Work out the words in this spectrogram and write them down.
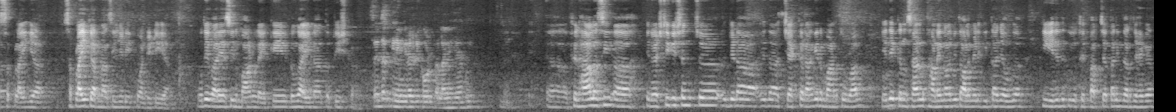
ਸਪਲਾਈ ਆ ਸਪਲਾਈ ਕਰਨਾ ਸੀ ਜਿਹੜੀ ਕੁਆਂਟੀਟੀ ਆ ਉਹਦੇ ਬਾਰੇ ਅਸੀਂ ਰਿਮਾਂਡ ਲੈ ਕੇ ਡੂੰਘਾਈ ਨਾਲ ਤਫਤੀਸ਼ ਕਰਾਂਗੇ। ਸਰ ਇਹਦਾ ਕ੍ਰਿਮੀਨਲ ਰਿਕਾਰਡ ਪਹਿਲਾਂ ਵੀ ਹੈ ਕੋਈ? ਫਿਲਹਾਲ ਅਸੀਂ ਇਨਵੈਸਟੀਗੇਸ਼ਨ ਚ ਜਿਹੜਾ ਇਹਦਾ ਚੈੱਕ ਕਰਾਂਗੇ ਰਿਮਾਂਡ ਤੋਂ ਬਾਅਦ ਇਹਦੇ ਕੰਸਰਨ ਥਾਣੇ ਨਾਲ ਵੀ ਤਾਲਮੇਲ ਕੀਤਾ ਜਾਊਗਾ ਕਿ ਇਹਦੇ ਤੇ ਕੋਈ ਉੱਥੇ ਪਰਚਾ ਤਾਂ ਨਹੀਂ ਦਰਜ ਹੈਗਾ।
